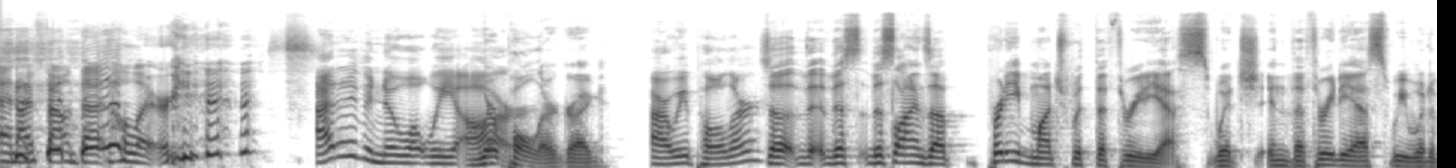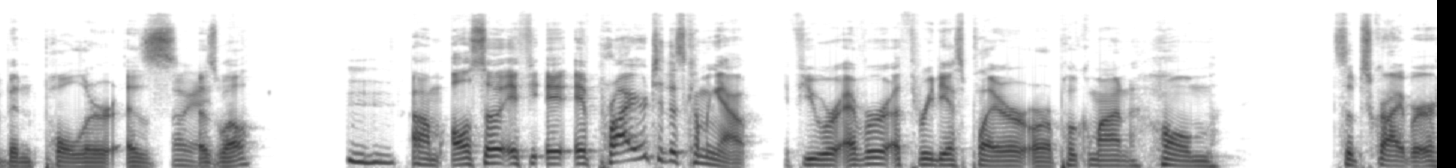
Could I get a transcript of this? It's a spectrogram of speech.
and I found that hilarious. I don't even know what we are. We're polar, Greg. Are we polar? So th- this this lines up pretty much with the 3DS, which in the 3DS we would have been polar as Okay. as well. Mhm. Um, also, if, if if prior to this coming out, if you were ever a 3DS player or a Pokemon Home subscriber,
